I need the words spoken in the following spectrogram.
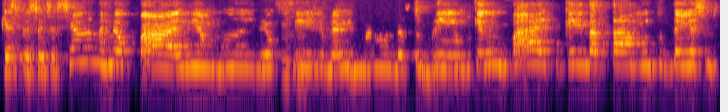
que as pessoas dizem assim, ah, mas meu pai, minha mãe, meu uhum. filho, uhum. meu irmão, meu sobrinho, porque não vai, porque ainda está muito denso.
